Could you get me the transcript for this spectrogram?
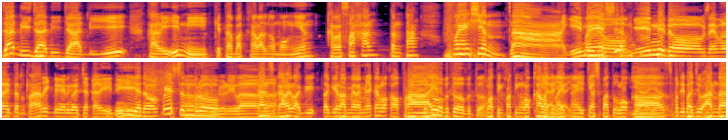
Jadi jadi jadi kali ini kita bakalan ngomongin keresahan tentang fashion. Nah, gini Fashion. dong, gini dong. Saya mulai tertarik dengan ngocak kali ini. Iya dong fashion bro. Alhamdulillah. Kan sekarang lagi lagi rame-ramenya kan lokal pride. betul betul betul. clothing-clothing lokal Iya, lagi iya, naik-naiknya sepatu lokal Iya, iya. seperti baju Anda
